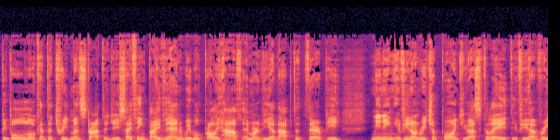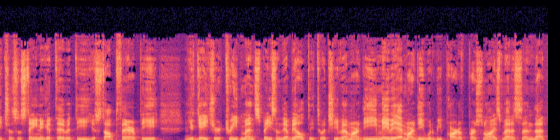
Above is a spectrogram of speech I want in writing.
people will look at the treatment strategies. I think by then we will probably have MRD adapted therapy meaning if you don't reach a point, you escalate. If you have reached a sustained negativity, you stop therapy. You gauge your treatments based on the ability to achieve MRD. Maybe MRD would be part of personalized medicine that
